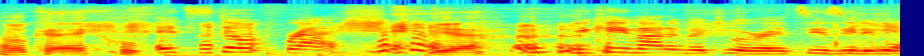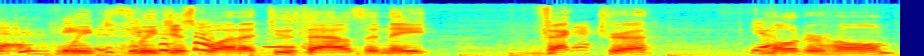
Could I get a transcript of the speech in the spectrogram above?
Okay. It's still fresh. yeah. You came out of a tour, it's easy to Yeah. be We, confused. we just bought a 2008 Vectra Yep. motorhome.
